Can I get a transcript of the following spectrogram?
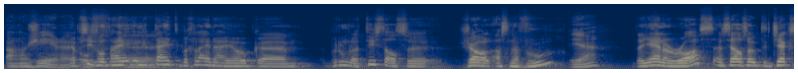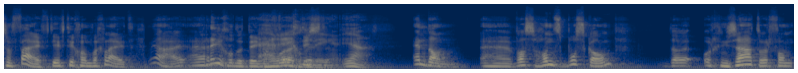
arrangeren. Ja, precies, of, want hij, in die eh, tijd begeleidde hij ook ehm, beroemde artiesten als eh, Charles Aznavour, Ja? Diana Ross en zelfs ook de Jackson 5. Die heeft hij gewoon begeleid. Ja, hij, hij regelde dingen Hij voor regelde artiesten. dingen, ja. En dan eh, was Hans Boskamp de organisator van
